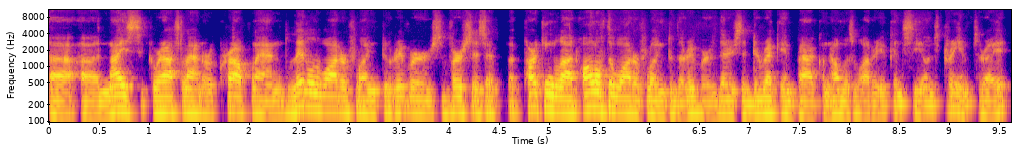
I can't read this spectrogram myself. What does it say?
uh, a nice grassland or cropland, little water flowing to rivers versus a, a, parking lot, all of the water flowing to the rivers, there is a direct impact on how much water you can see on streams, right?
